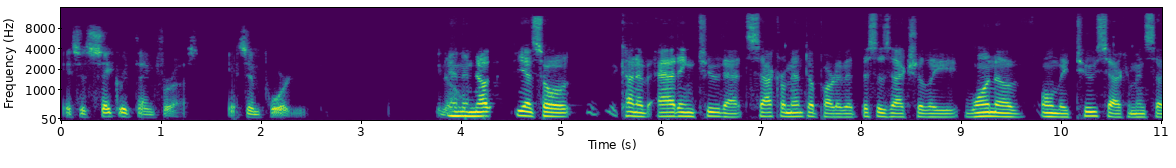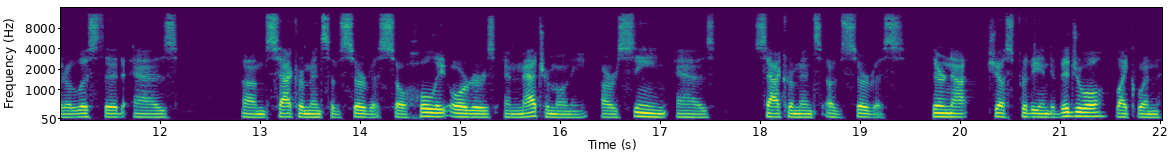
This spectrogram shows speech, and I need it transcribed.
It's a sacred thing for us. It's important. You know, and another, yeah. So, kind of adding to that sacramental part of it, this is actually one of only two sacraments that are listed as um, sacraments of service. So, holy orders and matrimony are seen as sacraments of service. They're not just for the individual, like when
